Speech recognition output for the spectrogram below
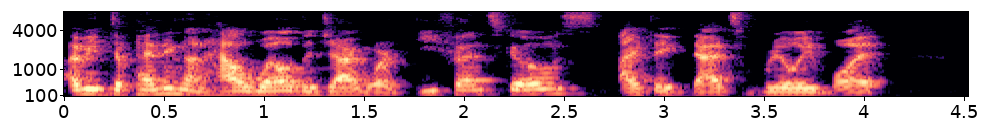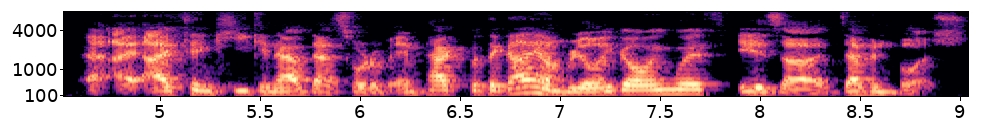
I mean, depending on how well the Jaguar defense goes, I think that's really what I, I think he can have that sort of impact. But the guy I'm really going with is uh, Devin Bush,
